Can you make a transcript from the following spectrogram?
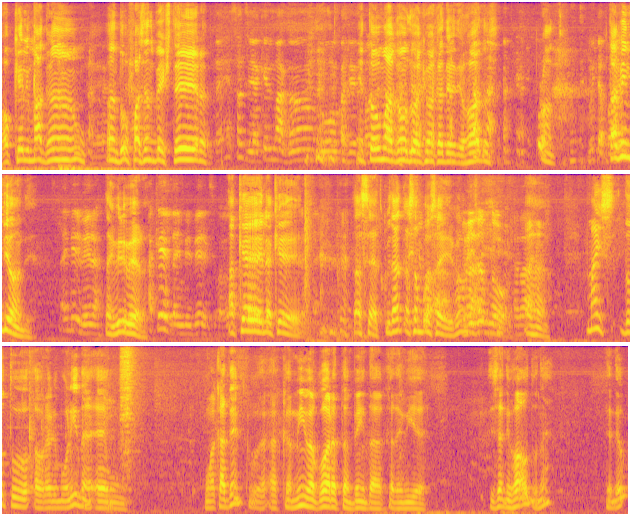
aquele magão andou fazendo besteira, É só dizer, aquele magão doou uma cadeira de então o rodas. magão doou aqui uma cadeira de rodas. Pronto. Muita Tá vindo de onde? Da Embiribeira. Da Embiribeira. Aquele da Embiribeira que você falou? Aquele, aquele. Tá certo. Cuidado com essa moça aí, viu? Aham. Mas, doutor Aurélio Molina é um, um acadêmico, a caminho agora também da Academia de Zanivaldo, né? Entendeu?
